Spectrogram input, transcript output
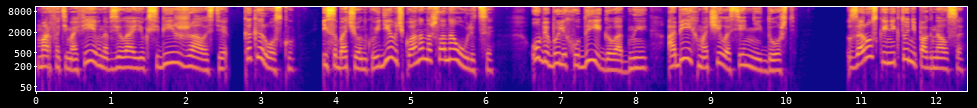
Марфа Тимофеевна взяла ее к себе из жалости, как и Роску. И собачонку, и девочку она нашла на улице. Обе были худые и голодны, обеих мочил осенний дождь. За Роской никто не погнался,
